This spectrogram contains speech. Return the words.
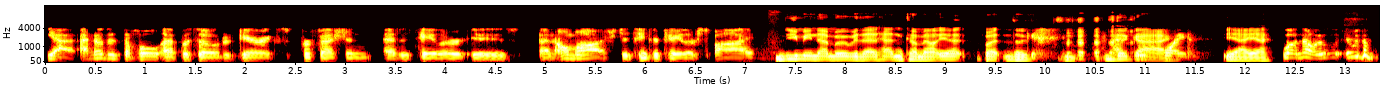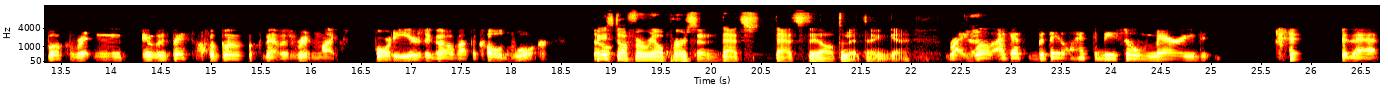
yeah, I know that the whole episode of Garak's profession as a tailor is an homage to Tinker Tailor Spy. You mean that movie that hadn't come out yet? But the the guy, point, yeah, yeah, Well, no, it, was- it was a book written. It was based off a book that was written like 40 years ago about the Cold War. So- based off a real person. That's that's the ultimate thing. Yeah, Right. Yeah. Well, I guess, but they don't have to be so married to that.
